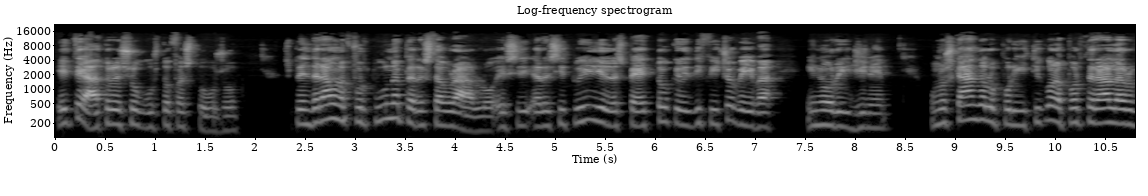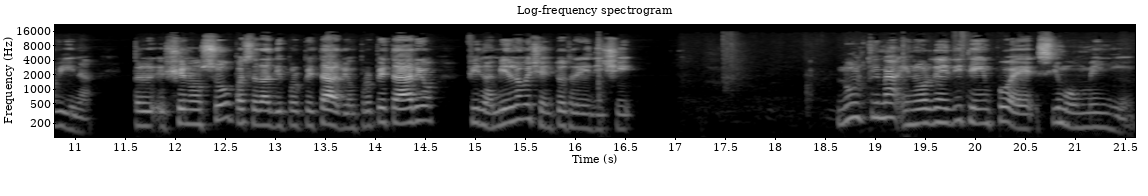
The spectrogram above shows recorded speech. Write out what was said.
il teatro del suo gusto fastoso. Spenderà una fortuna per restaurarlo e restituirgli l'aspetto che l'edificio aveva in origine. Uno scandalo politico la porterà alla rovina. Per Chenonceau passerà di proprietario in proprietario fino al 1913. L'ultima in ordine di tempo è Simone Meigny,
